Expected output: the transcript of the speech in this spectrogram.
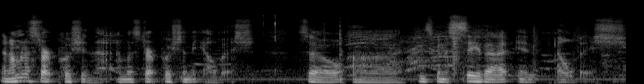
And I'm going to start pushing that. I'm going to start pushing the Elvish. So uh, he's going to say that in Elvish.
